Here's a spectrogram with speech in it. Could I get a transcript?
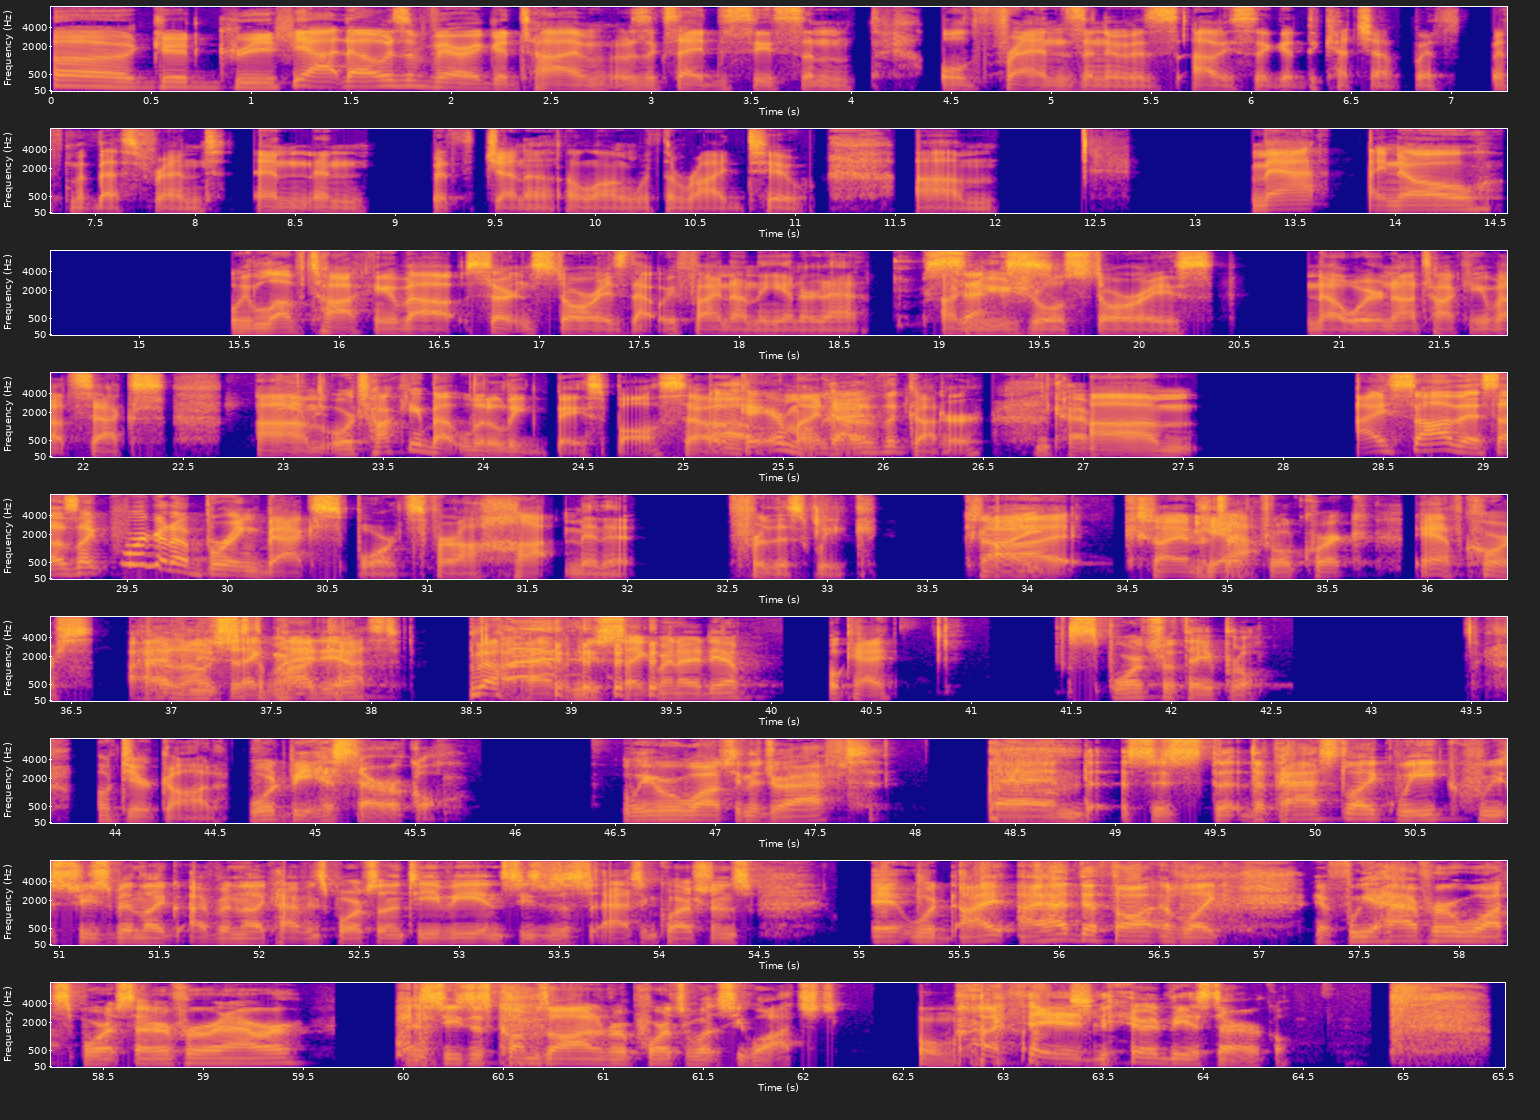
oh, good grief. Yeah, no, it was a very good time. I was excited to see some old friends, and it was obviously good to catch up with with my best friend and and with Jenna along with the ride too. Um, Matt, I know we love talking about certain stories that we find on the internet Sex. unusual stories. No, we're not talking about sex. Um, we're talking about Little League baseball. So Oh, get your mind okay. out of the gutter. Okay. Um, I saw this. I was like, we're gonna bring back sports for a hot minute for this week. can I Uh, can I interject real quick? yeah, of course. I I, have don't a know. new segment idea. No, I have a new segment idea. okay. Sports with April. Oh dear God. would be hysterical. We were watching the draft, and just the, the past like week. We, she's been like, I've been like having sports on the TV, and she's just asking questions. It would. I I had the thought of like, if we have her watch Sports Center for an hour, and she just comes on and reports what she watched. Oh my it, it would be hysterical.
